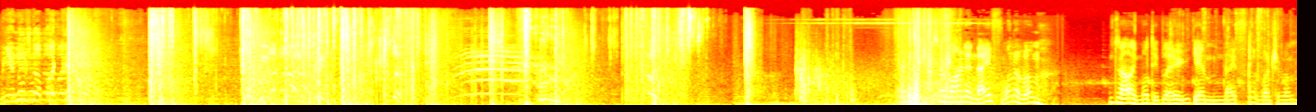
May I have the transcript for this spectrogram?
Мне нужно подкрепление. It's so long to knife one of them. It's not like multiplayer, you can knife a bunch of them.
